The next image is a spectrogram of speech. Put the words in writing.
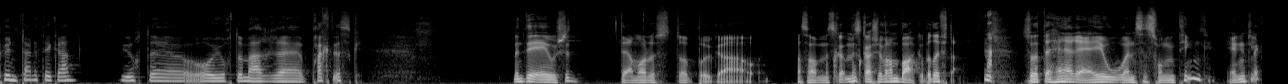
pynta litt, grann. Gjort det, og gjort det mer eh, praktisk. Men det er jo ikke der vi har lyst til å bruke Altså, vi skal, vi skal ikke være en bakebedrift, da. Nei. Så dette her er jo en sesongting, egentlig.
